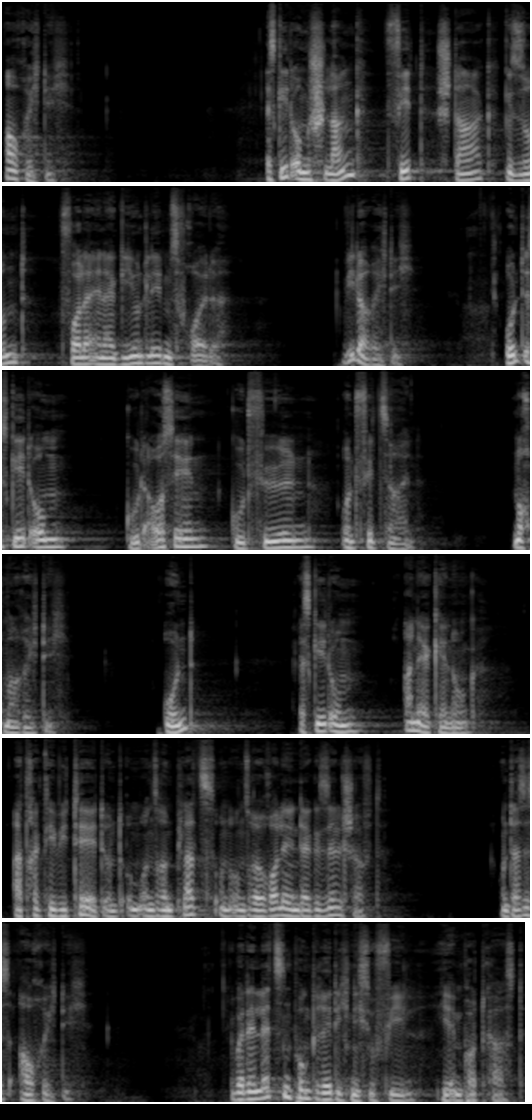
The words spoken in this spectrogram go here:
Auch richtig. Es geht um schlank, fit, stark, gesund, voller Energie und Lebensfreude. Wieder richtig. Und es geht um gut aussehen, gut fühlen und fit sein. Nochmal richtig. Und es geht um Anerkennung, Attraktivität und um unseren Platz und unsere Rolle in der Gesellschaft. Und das ist auch richtig. Über den letzten Punkt rede ich nicht so viel hier im Podcast,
